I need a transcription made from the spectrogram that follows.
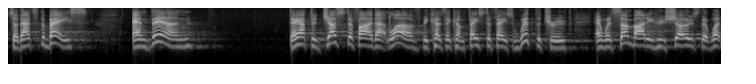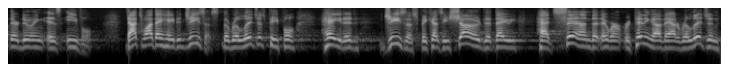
So that's the base. And then they have to justify that love because they come face to face with the truth and with somebody who shows that what they're doing is evil. That's why they hated Jesus. The religious people hated Jesus because he showed that they had sin that they weren't repenting of. They had a religion,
